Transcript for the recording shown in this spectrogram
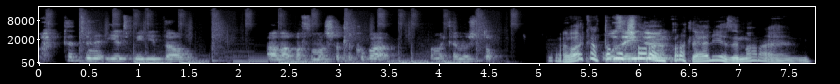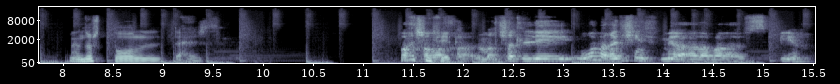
وحتى الثنائيات ميليتاو الابا في الماتشات الكبار ما كانوش top ولكن طبعا وزيدون- شهور الكرات العالية زعما راه ما عندوش الطول تاع حاجة واخا ماشي فيك. واخا. الماتشات اللي هو ما غاديش ينفمي الابا سبير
